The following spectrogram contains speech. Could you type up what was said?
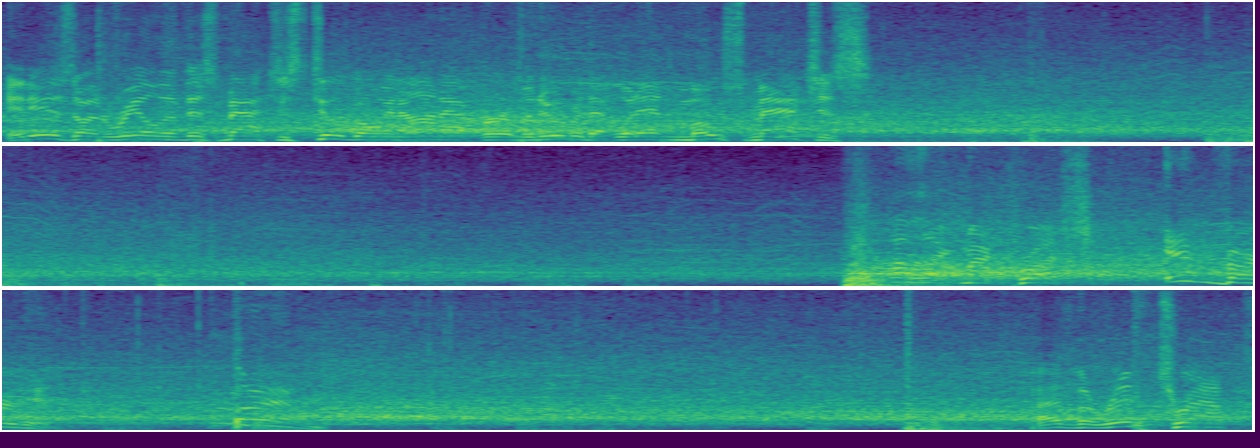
It is unreal that this match is still going on after a maneuver that would end most matches. As the wrist trapped.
